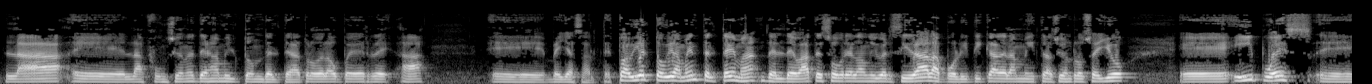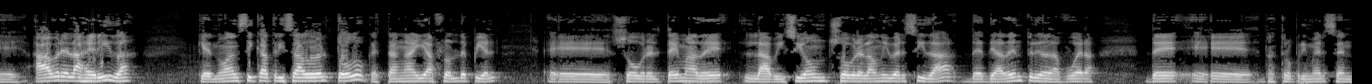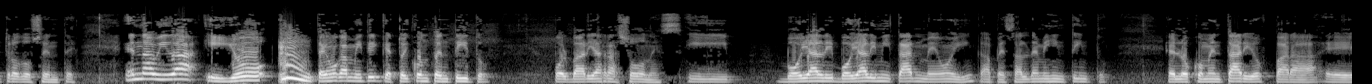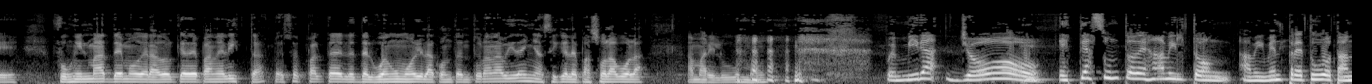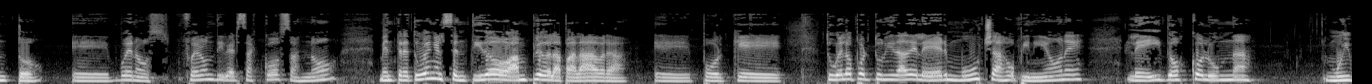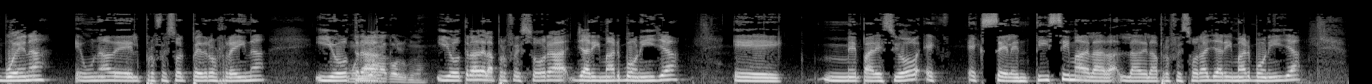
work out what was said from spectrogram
la, las funciones de Hamilton del Teatro de la UPR a eh, Bellas Artes. Esto ha abierto obviamente el tema del debate sobre la universidad, la política de la administración Roselló eh, y pues eh, abre las heridas que no han cicatrizado del todo, que están ahí a flor de piel, sobre el tema de la visión sobre la universidad desde adentro y desde afuera de nuestro primer centro docente. En Navidad, y yo tengo que admitir que estoy contentito por varias razones, y voy a, voy a limitarme hoy, a pesar de mis instintos, en los comentarios para eh, fungir más de moderador que de panelista. Eso es parte del, del, buen humor y la contentura navideña, así que le pasó la bola a Marilu Guzmán. pues mira, yo, este asunto de Hamilton a mí me entretuvo tanto. Eh, bueno, fueron diversas cosas, ¿no? Me entretuve en el sentido amplio de la palabra. Eh, porque tuve la oportunidad de leer muchas opiniones, leí dos columnas muy buenas, una del profesor Pedro Reina y otra, y otra de la profesora Yarimar Bonilla. Eh, me pareció excelentísima la, la de la profesora Yarimar Bonilla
